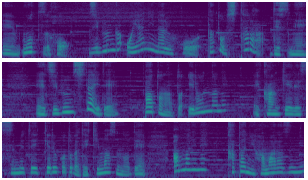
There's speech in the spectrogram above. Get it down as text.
えー、持つ方自分が親になる方だとしたらですね、えー、自分次第でパートナーといろんなね関係で進めていけることができますのであんまりね型にはまらずに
